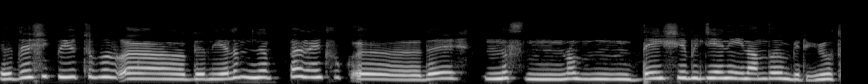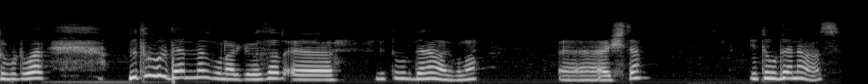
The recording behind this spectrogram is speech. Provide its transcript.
E, değişik bir YouTuber e, deneyelim. Ne- Ben en çok e, de, nasıl na- değişebileceğine inandığım bir YouTuber var. YouTuber denmez bunu arkadaşlar. E, YouTuber denemez bunu. E, işte. YouTuber denemez.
